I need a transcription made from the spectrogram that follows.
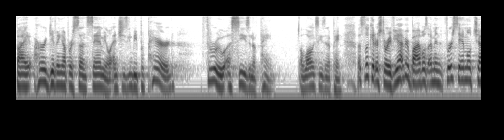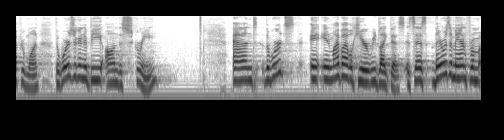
by her giving up her son Samuel, and she's going to be prepared through a season of pain, a long season of pain. Let's look at her story. If you have your Bibles, I'm in 1 Samuel chapter 1. The words are going to be on the screen. And the words in my Bible here read like this It says, There was a man from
